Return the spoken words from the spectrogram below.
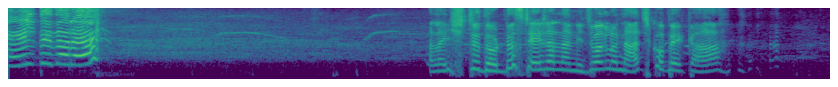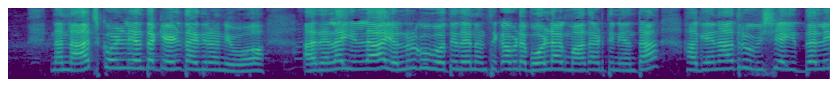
ಕೇಳ್ತಿದ್ದಾರೆ? ಅಲ್ಲ, ಇಷ್ಟು ದೊಡ್ಡ ಸ್ಟೇಜಲ್ಲಿ ನಾನು ನಿಜವಾಗ್ಲೂ ನಾಚ್ಕೋಬೇಕಾ? ನಾನು ನಾಚ್ಕೊಳ್ಳಿ ಅಂತ ಕೇಳ್ತಾ ಇದ್ದೀರಾ ನೀವು? ಅದೆಲ್ಲ ಇಲ್ಲ, ಎಲ್ರಿಗೂ ಗೊತ್ತಿದೆ, ನಾನು ಸಿಕ್ಕಾಪಟ್ಟೆ ಆಗಿ ಮಾತಾಡ್ತೀನಿ ಅಂತ. ಹಾಗೇನಾದ್ರೂ ವಿಷಯ ಇದ್ದಲ್ಲಿ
